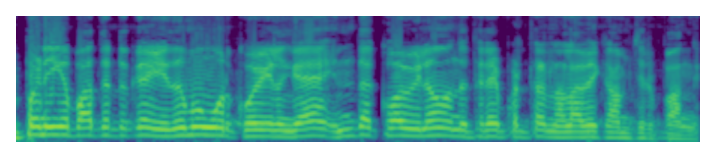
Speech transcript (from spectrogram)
இப்போ நீங்கள் பார்த்துட்டு இருக்க இதுவும் ஒரு கோயிலுங்க. இந்த கோவிலும் அந்த திரைப்படத்தில் நல்லாவே காமிச்சிருப்பாங்க.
